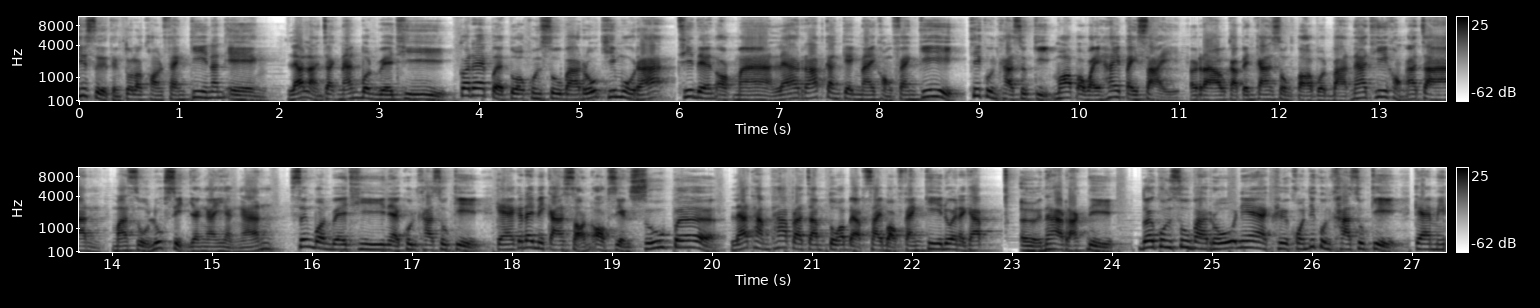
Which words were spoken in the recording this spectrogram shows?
ที่สื่อถึงตัวละครแฟงกี้นั่นเอง แล้วหลังจากนั้นบนเวที ก็ได้เปิดตัวคุณซูบารุคิมูระที่เดินออกมาและรับกางเกงในของแฟงกี้ที่คุณคาซุกิมอบเอาไว้ให้ไปใส่ ราวกับเป็นการส่งต่อบทบาทหน้าที่ของอาจารย์ มาสู่ลูกศิษย์ยังไงอย่างนั้น ซึ่งบนเวทีเนี่ยคุณคาซุกิแกก็ได้มีการสอนออกเสียงซูเปอร์และทำท่าประจำตัวแบบไซบอร์กแฟงกี้ด้วยนะครับ เออ น่ารักดี โดยคุณซูบารุเนี่ย คือคนที่คุณคาซุกิ แกมี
